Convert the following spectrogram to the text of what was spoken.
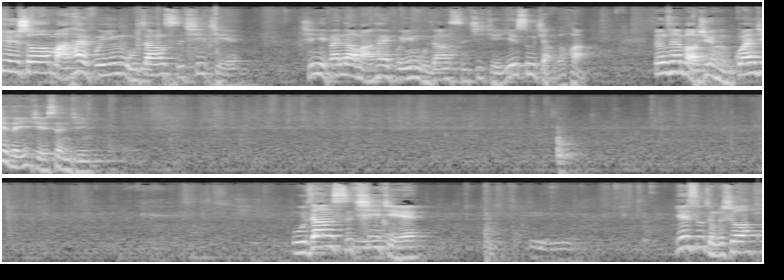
譬如说马太福音五章十七节，请你翻到马太福音五章十七节，耶稣讲的话，登山宝训很关键的一节圣经。五章十七节，耶稣怎么说？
